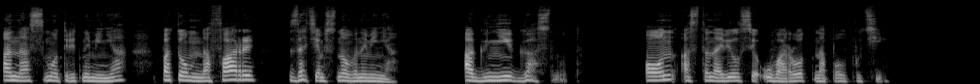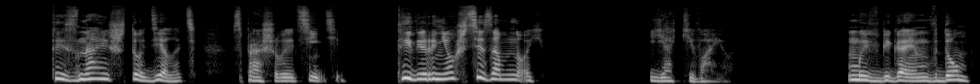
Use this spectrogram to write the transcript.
Она смотрит на меня, потом на фары, затем снова на меня. Огни гаснут. Он остановился у ворот на полпути. «Ты знаешь, что делать?» — спрашивает Синти. «Ты вернешься за мной?» Я киваю. Мы вбегаем в дом,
